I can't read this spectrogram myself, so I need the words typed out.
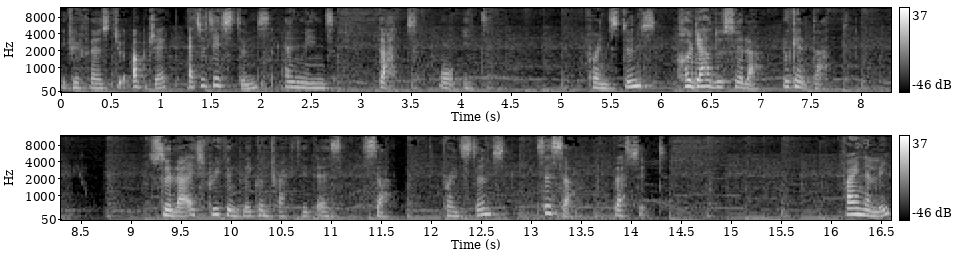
It refers to object at a distance and means that or it. For instance, regarde cela, look at that. Cela is frequently contracted as ça. For instance, c'est ça, that's it. Finally,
